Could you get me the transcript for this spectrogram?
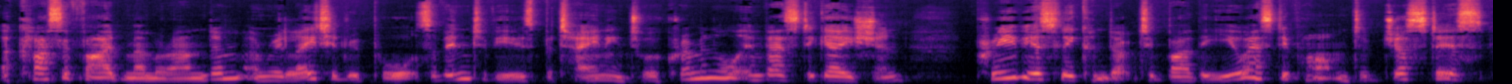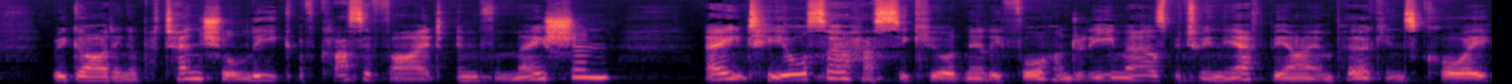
a classified memorandum and related reports of interviews pertaining to a criminal investigation previously conducted by the U.S. Department of Justice regarding a potential leak of classified information. Eight, he also has secured nearly 400 emails between the FBI and Perkins Coie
